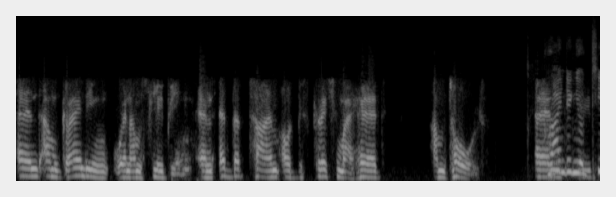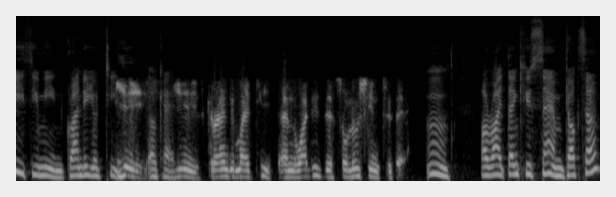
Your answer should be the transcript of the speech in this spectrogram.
and I'm grinding when I'm sleeping. And at that time, I would be scratching my head, I'm told. And grinding your it- teeth, you mean? Grinding your teeth. Yes. Okay. Yes, grinding my teeth. And what is the solution to that? Mm. All right. Thank you, Sam. Doctor?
